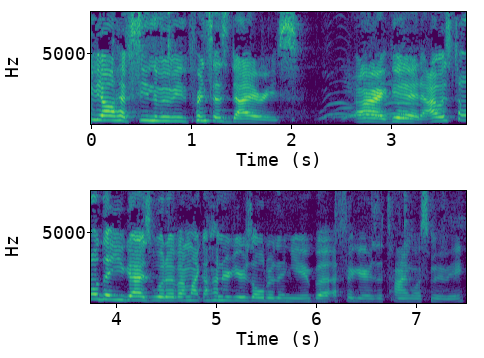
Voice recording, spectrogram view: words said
of y'all have seen the movie The Princess Diaries? All right, good. I was told that you guys would have. I'm like 100 years older than you, but I figure it's a timeless movie.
